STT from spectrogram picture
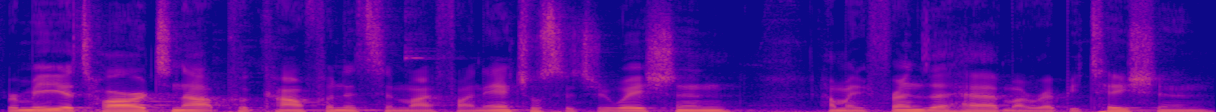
For me, it's hard to not put confidence in my financial situation, how many friends I have, my reputation,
